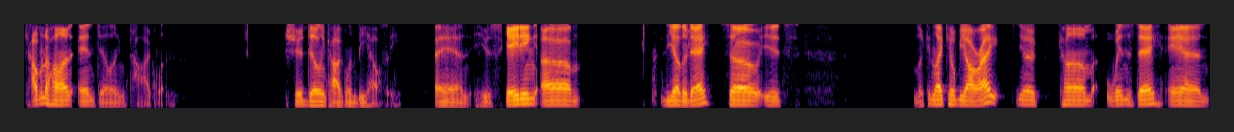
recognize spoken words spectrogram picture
Calvin de Haan and Dylan Coghlan. Should Dylan Coghlan be healthy? And he was skating um the other day, so it's looking like he'll be all right, you know, come Wednesday. And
